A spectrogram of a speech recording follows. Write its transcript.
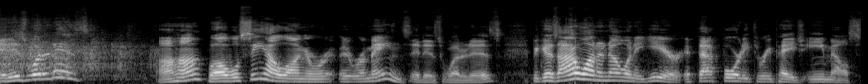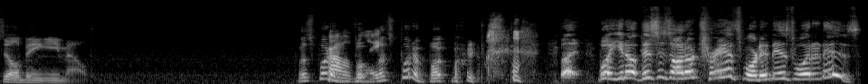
it is what it is. Uh huh. Well, we'll see how long it, re- it remains. It is what it is because I want to know in a year if that 43 page email is still being emailed. Let's put a book. Let's put a bookmark. but well, you know, this is auto transport. It is what it is.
